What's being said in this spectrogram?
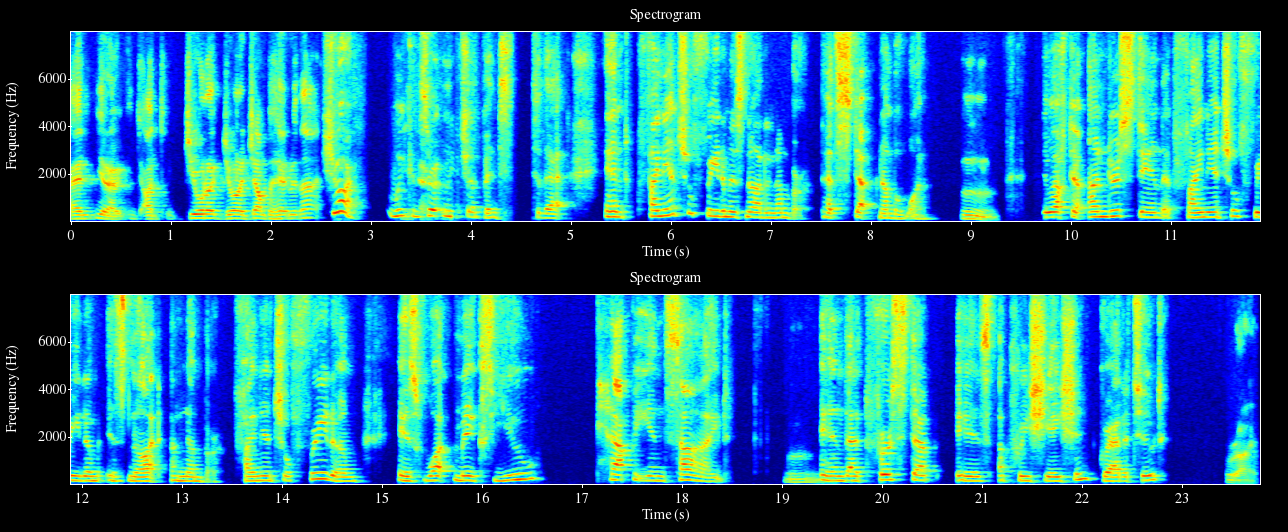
And you know, do you want to do you want to jump ahead with that? Sure, we can certainly jump into that. And financial freedom is not a number. That's step number one. Mm. You have to understand that financial freedom is not a number. Financial freedom is what makes you happy inside. Mm. And that first step is appreciation, gratitude. Right.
